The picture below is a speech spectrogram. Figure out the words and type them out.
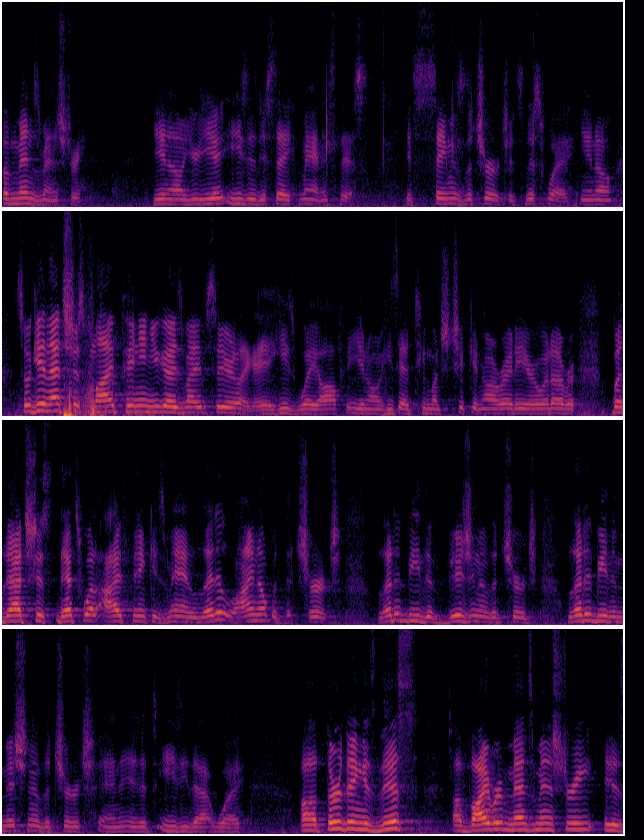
of men's ministry?" You know, you're easy to say, "Man, it's this." It's the same as the church. It's this way, you know. So again, that's just my opinion. You guys might say you're like, hey, he's way off. You know, he's had too much chicken already or whatever. But that's just that's what I think is, man. Let it line up with the church. Let it be the vision of the church. Let it be the mission of the church, and, and it's easy that way. Uh, third thing is this: a vibrant men's ministry is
